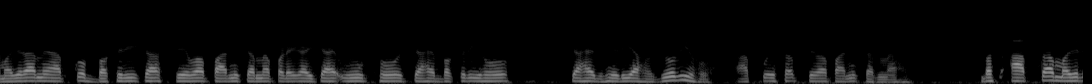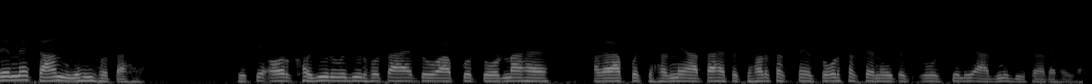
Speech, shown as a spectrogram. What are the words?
मजरा में आपको बकरी का सेवा पानी करना पड़ेगा चाहे ऊँट हो, चाहे बकरी हो, चाहे भेड़िया हो, जो भी हो, आपको ये सब सेवा पानी करना है। बस आपका मजरे में काम यही होता है। ठीक है और खजूर वजूर होता है तो आपको तोड़ना है। अगर आपको चढ़ने आता है तो चढ़ सकते हैं, तोड़ सकते हैं, नहीं तो उसके लिए आदमी दूसरा रहेगा।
